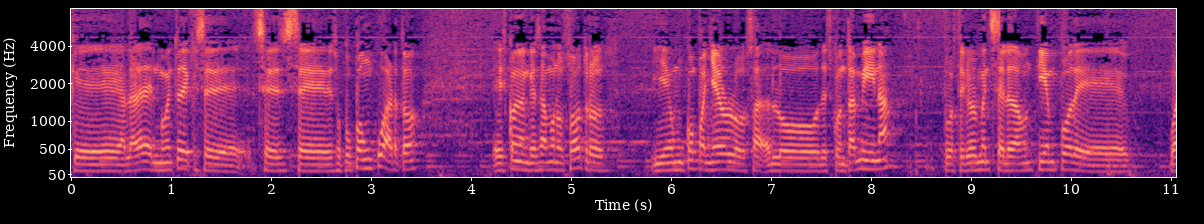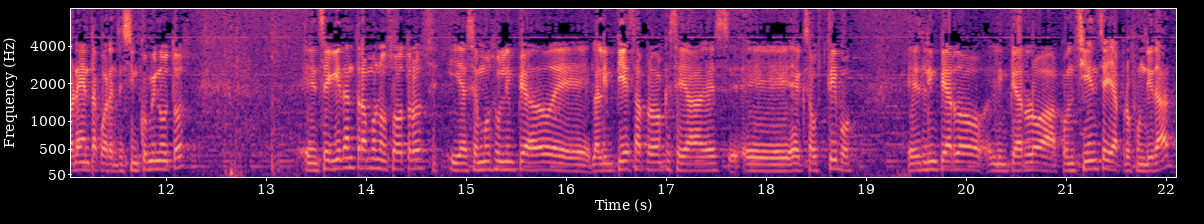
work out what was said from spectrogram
que a la hora del momento de que se, se, desocupa un cuarto, es cuando empezamos nosotros y un compañero lo, lo descontamina, posteriormente se le da un tiempo de 40, 45 minutos. Enseguida entramos nosotros y hacemos un limpiado de la limpieza perdón que sea es eh, exhaustivo. Es limpiarlo, limpiarlo a conciencia y a profundidad,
